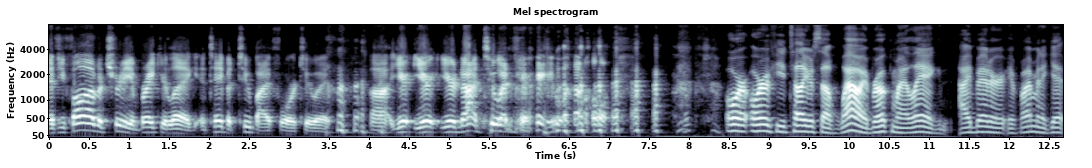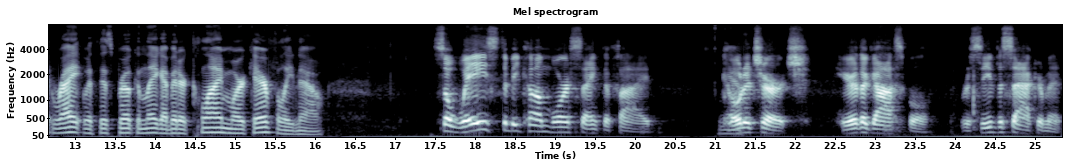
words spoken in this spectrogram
if you fall out of a tree and break your leg and tape a two by four to it, uh, you're you're you're not doing very well. or or if you tell yourself, "Wow, I broke my leg. I better if I'm going to get right with this broken leg, I better climb more carefully now." So ways to become more sanctified. Yeah. Go to church, hear the gospel, receive the sacrament,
